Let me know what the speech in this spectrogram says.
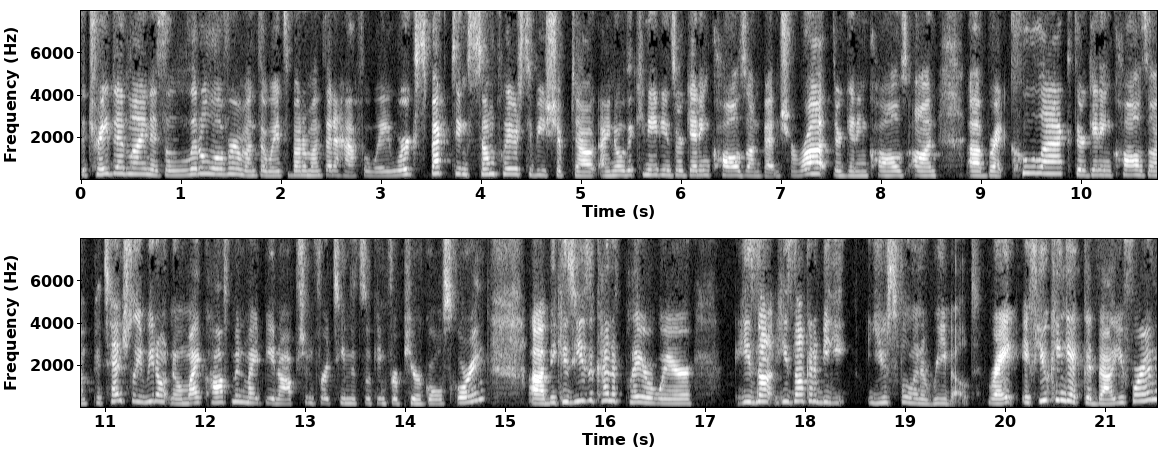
the trade deadline is a little over a month away. It's about a month and a half away. We're expecting some players to be shipped out. I know the Canadiens are getting calls on Ben Chiarot. They're getting calls on uh, Brett Kulak. They're getting calls on potentially, we don't know, Mike Hoffman might be an option for a team that's looking for pure goal scoring uh, because he's a kind of player where he's not he's not going to be useful in a rebuild, right? If you can get good value for him,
